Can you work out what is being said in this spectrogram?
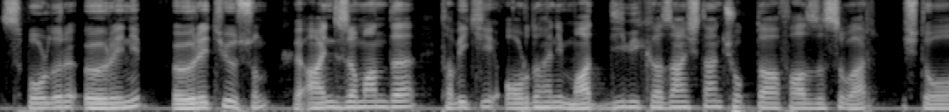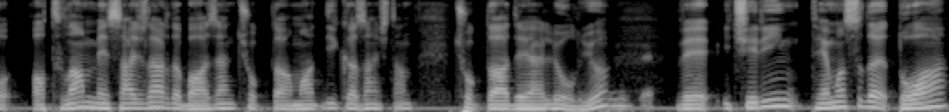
sporları öğrenip öğretiyorsun ve aynı zamanda tabii ki orada hani maddi bir kazançtan çok daha fazlası var. İşte o atılan mesajlar da bazen çok daha maddi kazançtan çok daha değerli oluyor. Kesinlikle. Ve içeriğin teması da doğa,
